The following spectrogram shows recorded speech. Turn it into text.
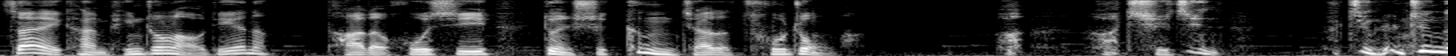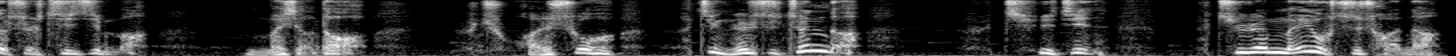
再看品种老爹呢？他的呼吸顿时更加的粗重了。啊啊，气劲！竟然真的是七进吗？没想到，传说竟然是真的，七进居然没有失传呢。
